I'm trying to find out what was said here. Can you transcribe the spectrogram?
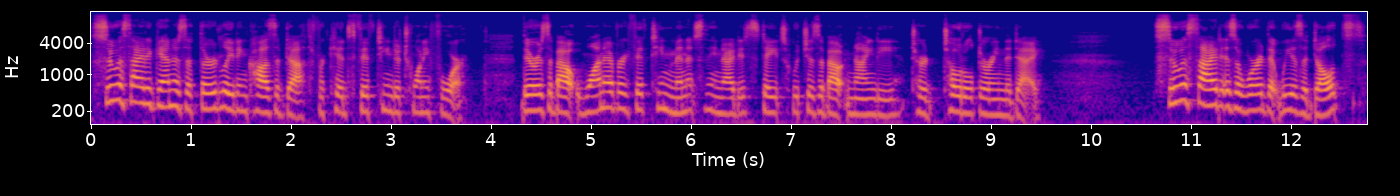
Suicide, again, is a third leading cause of death for kids 15 to 24. There is about one every 15 minutes in the United States, which is about 90 total during the day. Suicide is a word that we as adults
